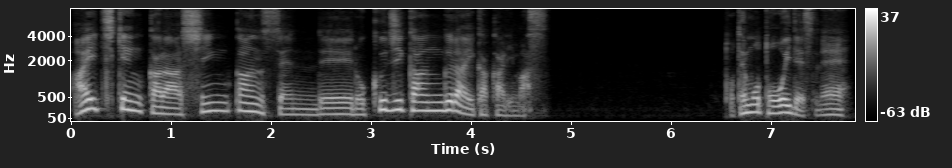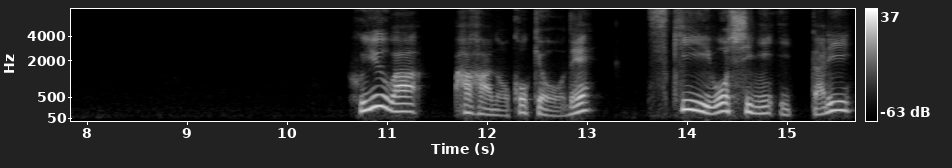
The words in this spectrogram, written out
愛知県から新幹線で6時間ぐらいかかります。とても遠いですね。冬は母の故郷でスキーをしに行ったり、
